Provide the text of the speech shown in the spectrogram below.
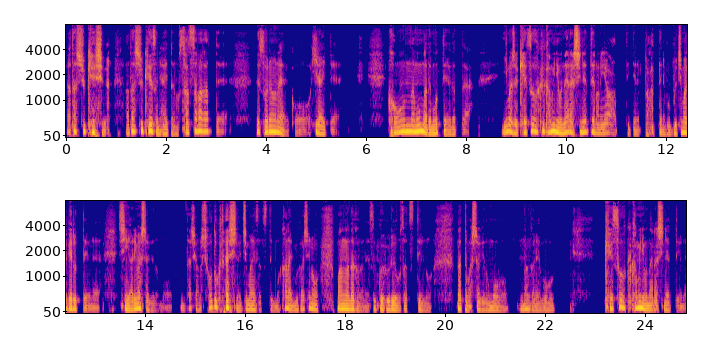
アタッシュケース、アタッシュケースに入ったあの札束があって、で、それをね、こう、開いて、こんなもんまで持ってやがった。今じゃケツを拭く紙にもなら死ねってのによって言ってね、バーってね、ぶちまけるっていうね、シーンありましたけども、確かあの、聖徳太子の一万円札って、まあ、かなり昔の漫画だからね、すっごい古いお札っていうのなってましたけども、なんかね、もう、ケツを拭く紙にもならしねっていうね、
